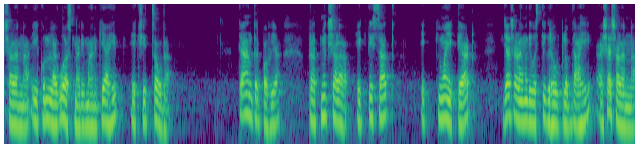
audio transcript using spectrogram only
शाळांना एकूण लागू असणारी मानके आहेत एकशे चौदा. त्यानंतर पाहूया. प्राथमिक शाळा एक ते सात एक किंवा एक ते आठ ज्या शाळांमध्ये वसतिगृह उपलब्ध आहे अशा शाळांना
